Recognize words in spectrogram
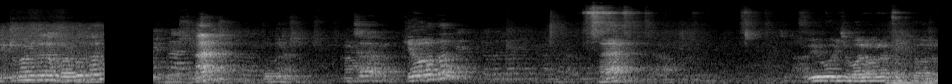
একটুখানি তাহলে ভয় করতে হবে হ্যাঁ আচ্ছা কে বলো তো হ্যাঁ আমি বলছি বলো বলো ঠিক তো বলো।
